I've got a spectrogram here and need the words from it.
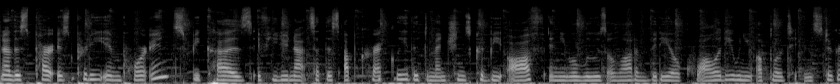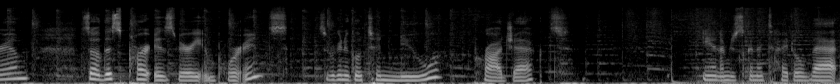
Now this part is pretty important because if you do not set this up correctly, the dimensions could be off and you will lose a lot of video quality when you upload to Instagram. So this part is very important. So we're going to go to new project and I'm just going to title that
